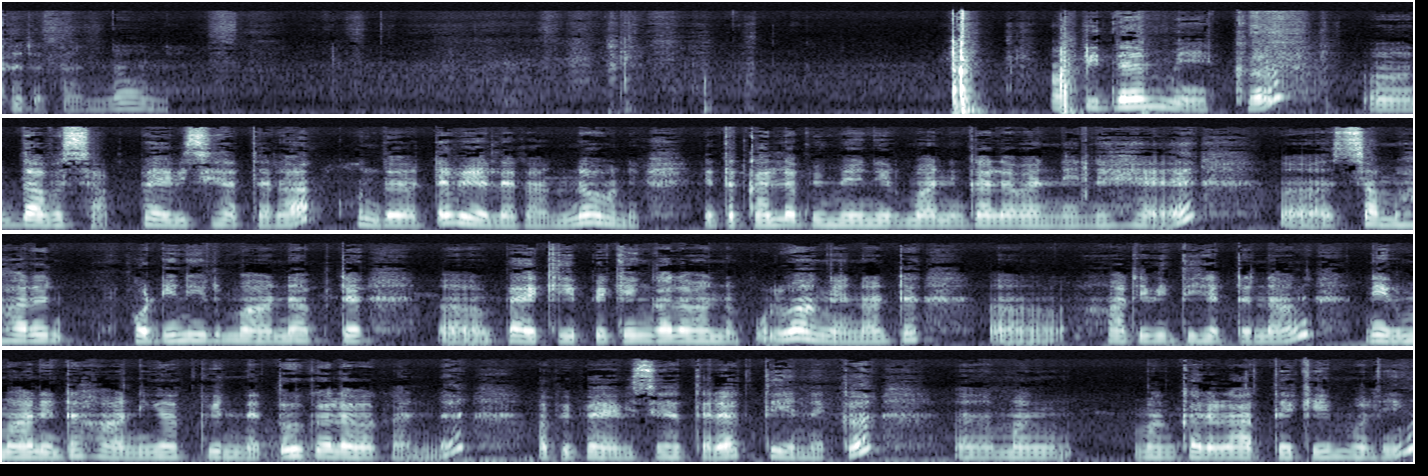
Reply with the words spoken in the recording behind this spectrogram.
කරගන්න ඕන. අපි දැන් මේක දවසක් පැය 24ක් හොඳට වේල ගන්න ඕනේ. එතකල් අපි මේ නිර්මාණ ගලවන්නේ නැහැ. සමහර පොඩි නිර්මාණ අපිට පැය කීපයකින් ගලවන්න පුළුවන්. එනට හරි විදිහට නම් නිර්මාණයට හානියක් වෙන්නේ නැතුව ගලව ගන්න අපි පැය 24ක් තියෙන එක මං කරලා අත්දැකීම් වලින්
